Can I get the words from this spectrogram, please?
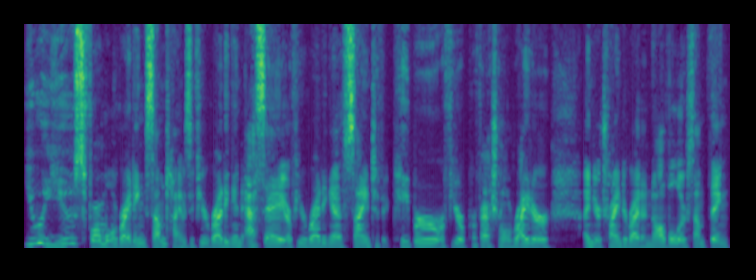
you will use formal writing sometimes if you're writing an essay or if you're writing a scientific paper or if you're a professional writer and you're trying to write a novel or something.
